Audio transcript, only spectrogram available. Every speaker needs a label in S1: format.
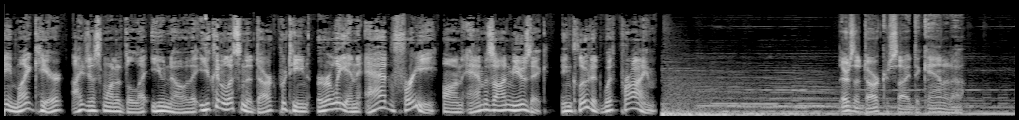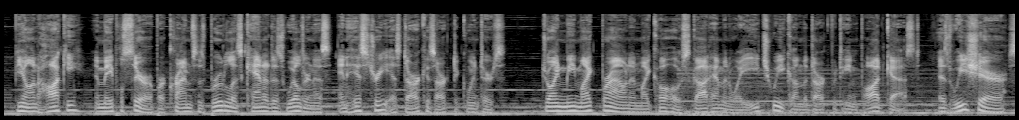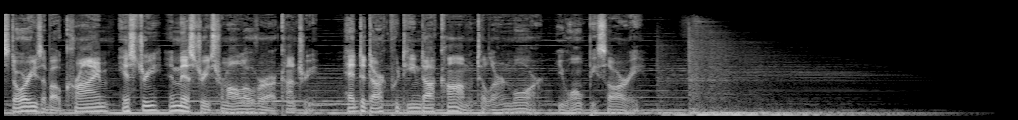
S1: Hey, Mike here. I just wanted to let you know that you can listen to Dark Poutine early and ad free on Amazon Music, included with Prime. There's a darker side to Canada. Beyond hockey and maple syrup are crimes as brutal as Canada's wilderness and history as dark as Arctic winters. Join me, Mike Brown, and my co host Scott Hemingway each week on the Dark Poutine podcast as we share stories about crime, history, and mysteries from all over our country. Head to darkpoutine.com to learn more. You won't be sorry.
